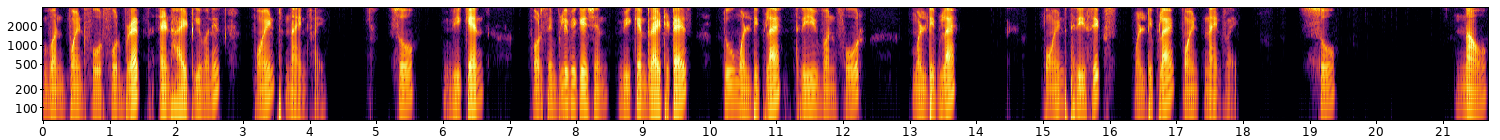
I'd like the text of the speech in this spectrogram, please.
1.44 breadth and height given is 0.95 so we can for simplification we can write it as 2 multiply 314 multiply 0.36 multiply 0.95 so now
